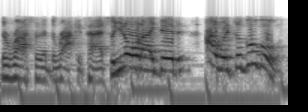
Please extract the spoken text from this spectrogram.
the roster that the Rockets had. So you know what I did? I went to Google.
